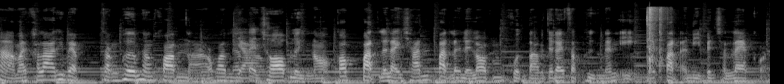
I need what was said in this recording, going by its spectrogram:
หามาคาร่าที่แบบทั้งเพิ่มทั้งความหนาความยาวแต่ชอบเลยเนาะก็ปัดหลายๆชั้น ปัดหลายๆรอบขนตามันจะได้สะพรึงนั่นเองเดี๋ยวปัดอันนี้เป็นชั้นแรกก่อน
